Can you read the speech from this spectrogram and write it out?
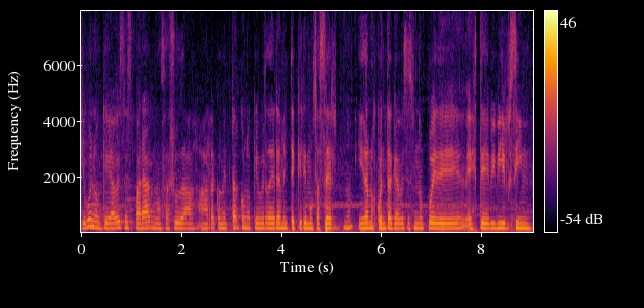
que, bueno, que a veces parar nos ayuda a reconectar con lo que verdaderamente queremos hacer, ¿no? Y darnos cuenta que a veces uno puede este, vivir sin,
